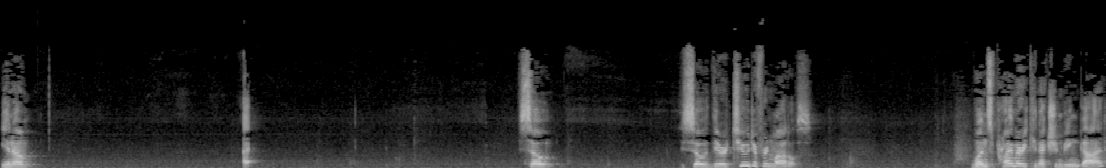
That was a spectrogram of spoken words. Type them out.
You know, I, so so there are two different models. One's primary connection being God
